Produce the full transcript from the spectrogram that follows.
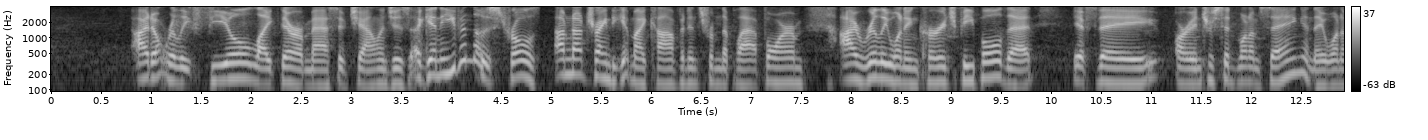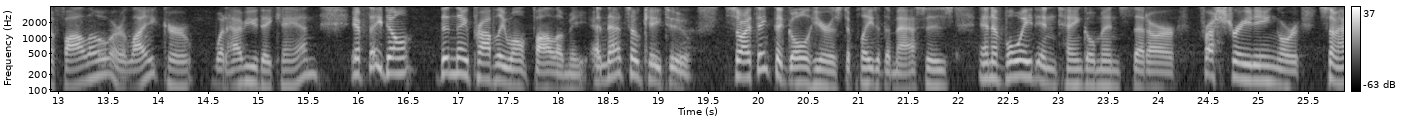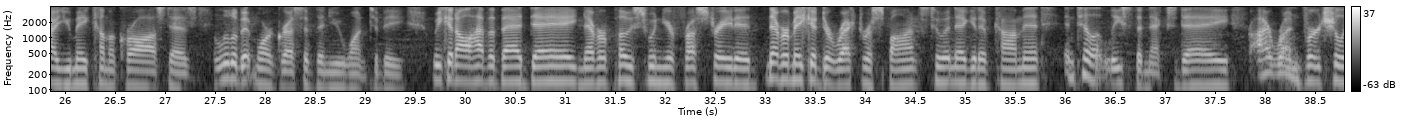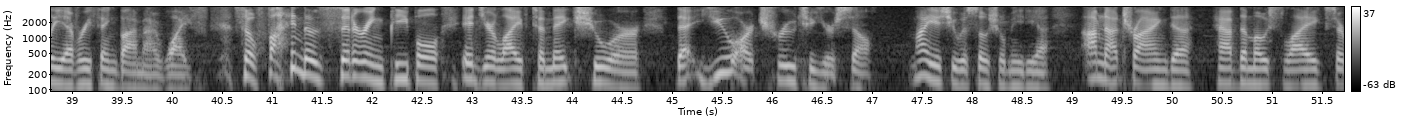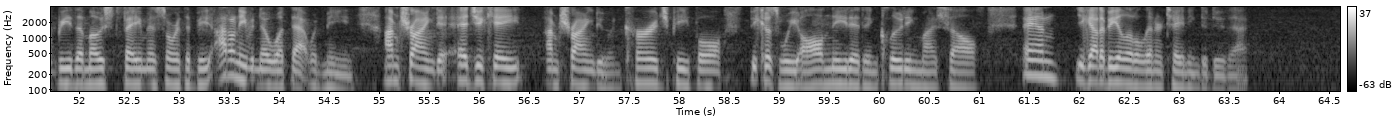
I don't really feel like there are massive challenges. Again, even those trolls, I'm not trying to get my confidence from the platform. I really want to encourage people that if they are interested in what I'm saying and they want to follow or like or what have you, they can. If they don't, then they probably won't follow me. And that's okay too. So I think the goal here is to play to the masses and avoid entanglements that are frustrating or somehow you may come across as a little bit more aggressive than you want to be. We can all have a bad day, never post when you're frustrated, never make a direct response to a negative comment until at least the next day. I run virtually everything by my wife. So find those centering people in your life to make sure that you are true to yourself. My issue with social media, I'm not trying to have the most likes or be the most famous orthopedic. I don't even know what that would mean. I'm trying to educate. I'm trying to encourage people because we all need it, including myself. And you got to be a little entertaining to do that.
